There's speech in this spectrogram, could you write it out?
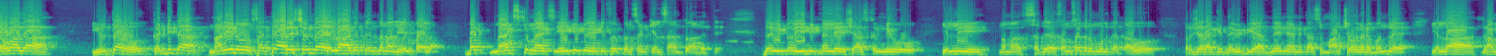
ಯಾವಾಗ ಇರ್ತಾರೋ ಖಂಡಿತ ನಾನೇನು ಸತ್ಯ ಹರಿಶ್ಚಂದ್ರ ಎಲ್ಲ ಆಗುತ್ತೆ ಅಂತ ನಾನು ಹೇಳ್ತಾ ಇಲ್ಲ. But max to max eighty to eighty five percent ಕೆಲಸ ಅಂತೂ ಆಗತ್ತೆ. ದಯವಿಟ್ಟು ಈ ನಿಟ್ಟಿನಲ್ಲಿ ಶಾಸಕರು ನೀವು ಎಲ್ಲಿ ನಮ್ಮ ಸದ, ಸಂಸದರ ಮೂಲಕ ತಾವು ಪ್ರೆಷರ್ ಹಾಕಿ, ದಯವಿಟ್ಟು ಹದಿನೈದನೇ ಹಣಕಾಸು ಮಾರ್ಚ್ ಒಳಗಡೆ ಬಂದ್ರೆ ಎಲ್ಲಾ ಗ್ರಾಮ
